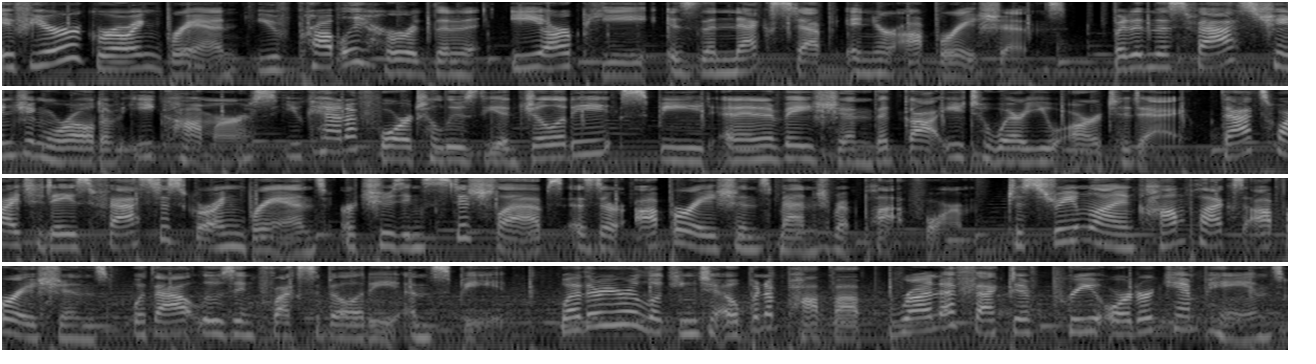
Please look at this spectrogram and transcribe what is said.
If you're a growing brand, you've probably heard that an ERP is the next step in your operations. But in this fast changing world of e commerce, you can't afford to lose the agility, speed, and innovation that got you to where you are today. That's why today's fastest growing brands are choosing Stitch Labs as their operations management platform to streamline complex operations without losing flexibility and speed. Whether you're looking to open a pop up, run effective pre order campaigns,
